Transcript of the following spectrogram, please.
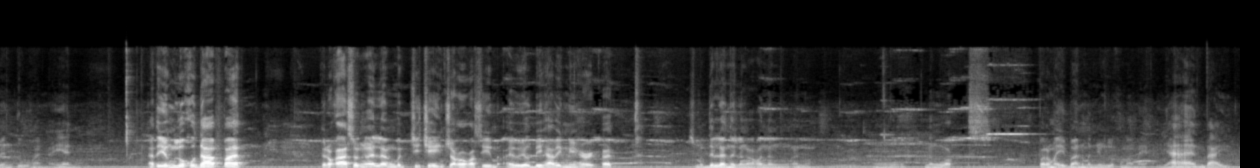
kwentuhan. Ayan. Ito yung look ko dapat pero kaso nga lang mag-change ako kasi I will be having my haircut. So magdala na lang ako ng ano uh, ng wax para maiba naman yung look mamaya. Yan, bye.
